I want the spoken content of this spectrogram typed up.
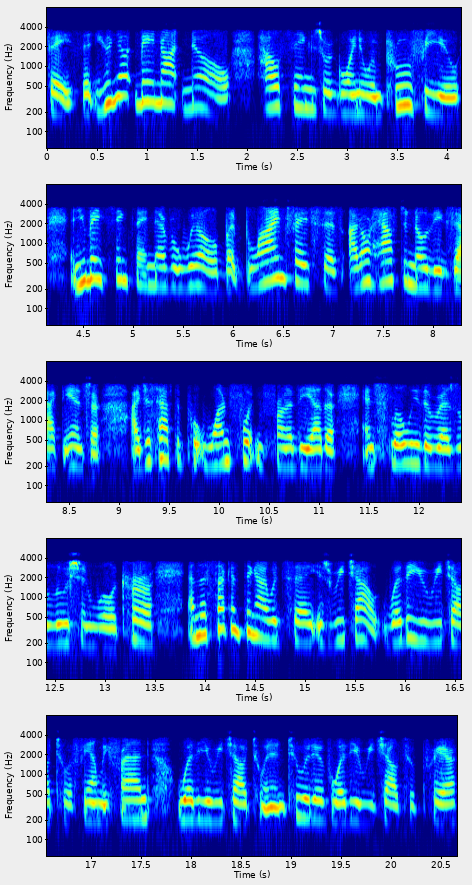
faith that you not, may not know how things are going to improve for you, and you may think they never will, but blind faith says, I don't have to know the exact answer. I just have to put one foot in front of the other, and slowly the resolution will occur. And the second thing I would say is reach out. Whether you reach out to a family friend, whether you reach out to an intuitive, whether you reach out through prayer,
